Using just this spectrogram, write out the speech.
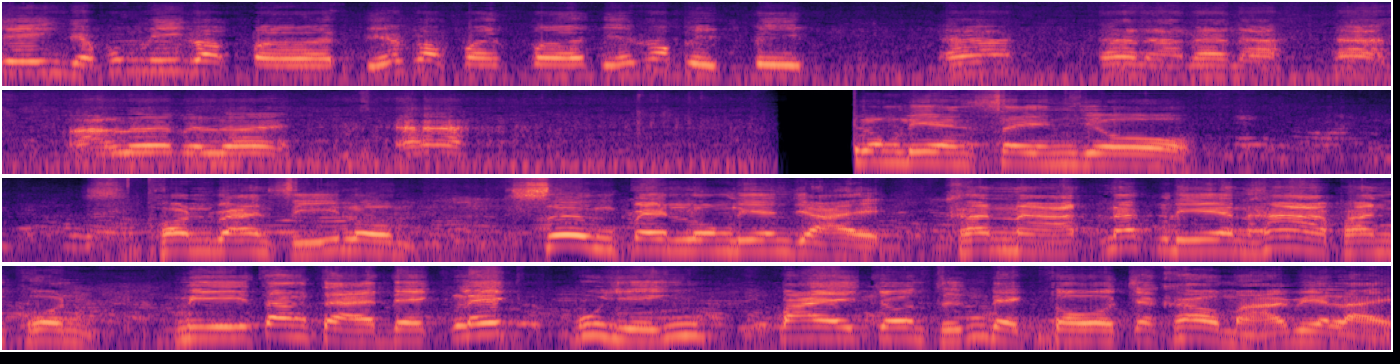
จริง เดี๋ยวพรุ่งนี้ก็เปิด เดี๋ยวก็เปิดเปิด เดี๋ยวก็ปิดปิดนะ นั่นน่ะนั่นน่ะอะมาเลยไปเลยอะโรงเรียนเซนโยคอนแวนสีลม ซึ่งเป็นโรงเรียนใหญ่ ขนาดนักเรียน 5,000 คน มีตั้งแต่เด็กเล็ก ผู้หญิงไปจนถึงเด็กโตจะเข้ามหาวิทยาลัย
